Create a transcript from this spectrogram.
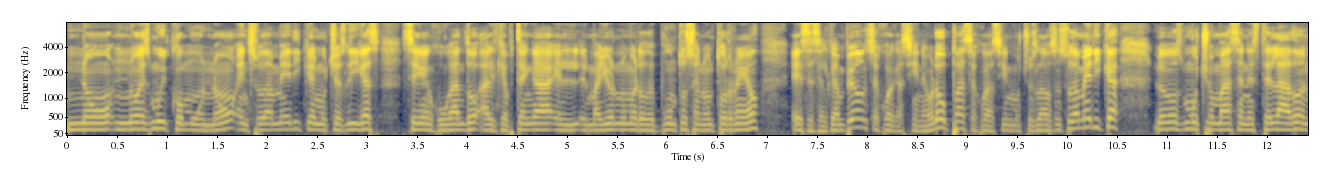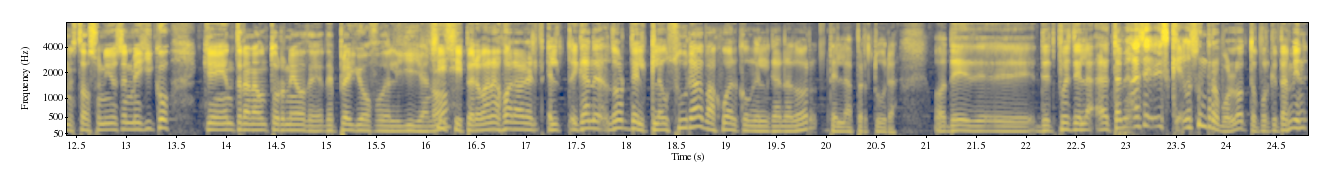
no, no es muy común, ¿no? En Sudamérica, en muchas ligas, siguen jugando al que obtenga el, el mayor número de puntos en un torneo. Ese es el campeón. Se juega así en Europa, se juega así en muchos lados en Sudamérica. Lo vemos mucho más en este lado, en Estados Unidos, en México, que entran a un torneo de, de playoff o de liguilla, ¿no? Sí, sí, pero van a jugar ahora. El, el ganador del clausura va a jugar con el ganador de la apertura. O de, de- después de la. eh, También hace- es que es un revoloto, porque también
